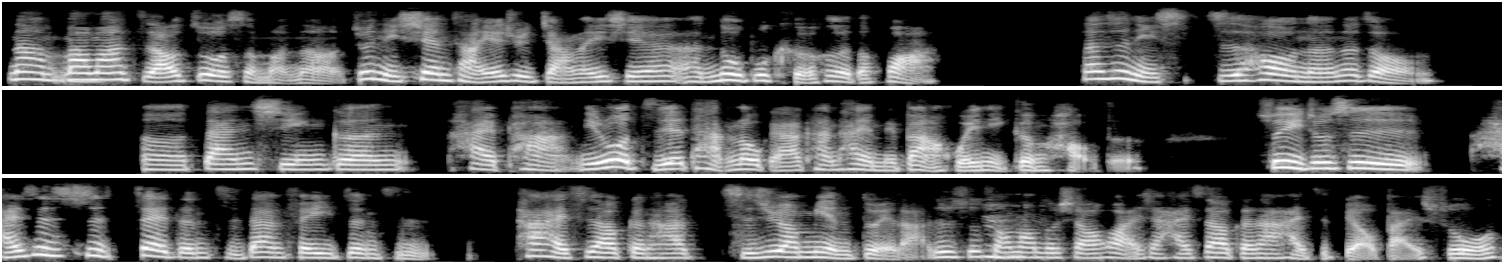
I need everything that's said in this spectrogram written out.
那妈妈只要做什么呢？就你现场也许讲了一些很怒不可遏的话，但是你之后呢，那种呃担心跟害怕，你如果直接袒露给他看，他也没办法回你更好的。所以就是还是是再等子弹飞一阵子，他还是要跟他持续要面对啦，就是说双方都消化一下，还是要跟他孩子表白说，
